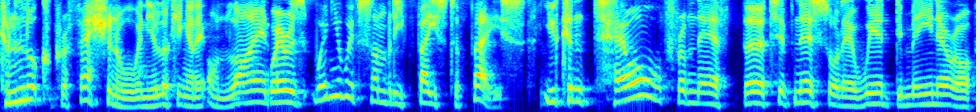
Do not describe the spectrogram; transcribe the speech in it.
can look professional when you're looking at it online, whereas when you're with somebody face to face, you can tell from their furtiveness or their weird demeanor or,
